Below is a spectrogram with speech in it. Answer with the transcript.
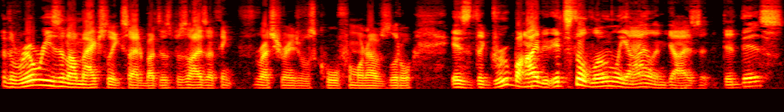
the real reason I'm actually excited about this. Besides, I think Rescue Rangers was cool from when I was little. Is the group behind it? It's the Lonely Island guys that did this.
